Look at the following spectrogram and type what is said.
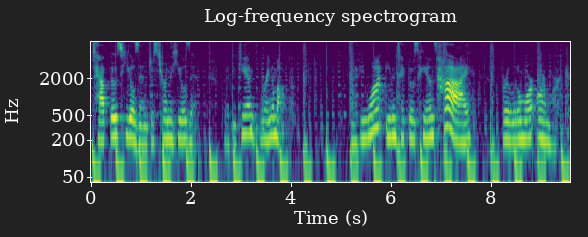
tap those heels in, just turn the heels in. But if you can, bring them up. And if you want, even take those hands high for a little more arm work.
